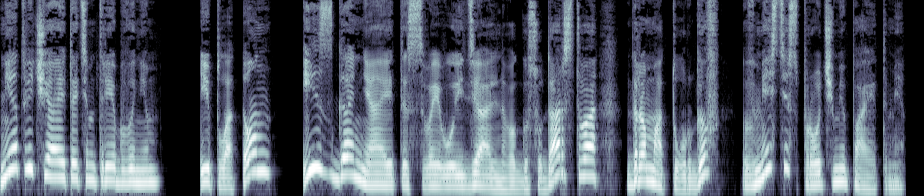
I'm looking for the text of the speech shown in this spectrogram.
не отвечает этим требованиям, и Платон изгоняет из своего идеального государства драматургов вместе с прочими поэтами.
